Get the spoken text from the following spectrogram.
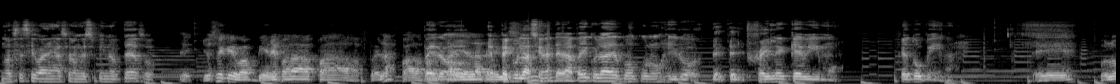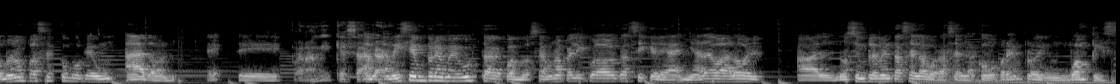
no sé si van a hacer un spin-off de eso. Sí, Yo sé que va, viene para, para, ¿verdad? para la Pero pantalla la especulaciones de la película de Boku no Hero, desde el trailer que vimos. ¿Qué tú opinas? Eh, por lo menos va a ser como que un add-on. Este, Para mí que a, saca. a mí siempre me gusta cuando sea una película o algo así que le añade valor al no simplemente hacerla por hacerla. Como por ejemplo en One Piece.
